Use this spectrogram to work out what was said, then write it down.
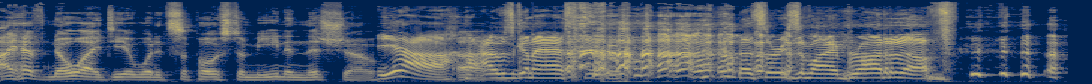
I have no idea what it's supposed to mean in this show. Yeah, I was gonna ask you. That's the reason why I brought it up.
